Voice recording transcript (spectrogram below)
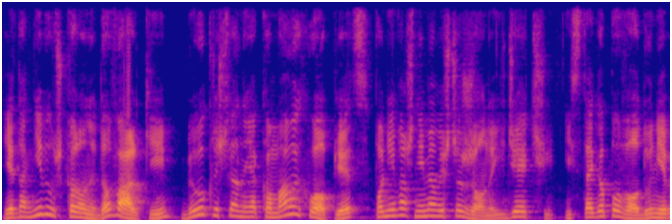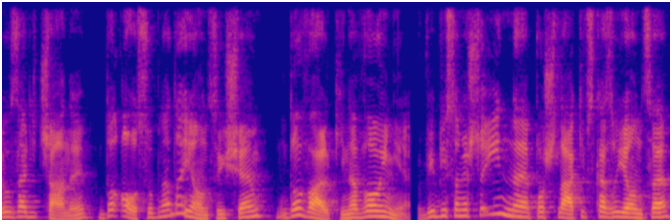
jednak nie był szkolony do walki, był określany jako mały chłopiec, ponieważ nie miał jeszcze żony i dzieci. I z tego powodu nie był zaliczany do osób nadających się do walki na wojnie. W Biblii Biblii są jeszcze inne poszlaki wskazujące,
